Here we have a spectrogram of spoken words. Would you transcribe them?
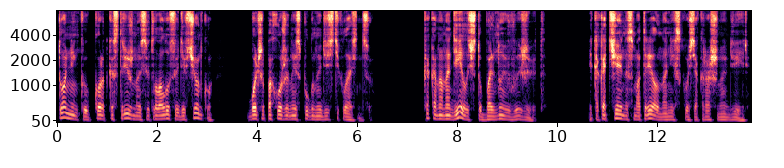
тоненькую, коротко стриженную, светловолосую девчонку, больше похожую на испуганную десятиклассницу. Как она надеялась, что больной выживет, и как отчаянно смотрела на них сквозь окрашенную дверь.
